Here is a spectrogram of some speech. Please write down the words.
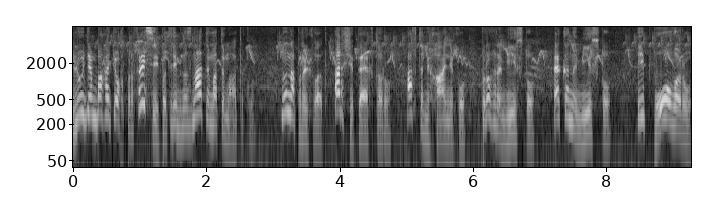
людям багатьох професій потрібно знати математику. Ну, наприклад, архітектору, автомеханіку, програмісту, економісту і повару,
